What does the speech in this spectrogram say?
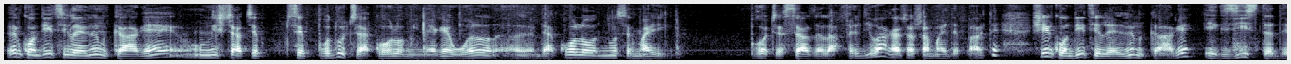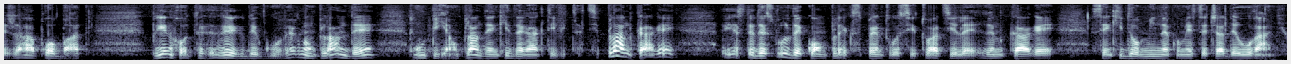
în condițiile în care nici ceea ce se produce acolo, minereul de acolo, nu se mai procesează la feldioara și așa mai departe și în condițiile în care există deja aprobat prin hotărâre de guvern un plan de un PIA, un plan de închidere a activității. Plan care este destul de complex pentru situațiile în care se închide o mină cum este cea de uraniu.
